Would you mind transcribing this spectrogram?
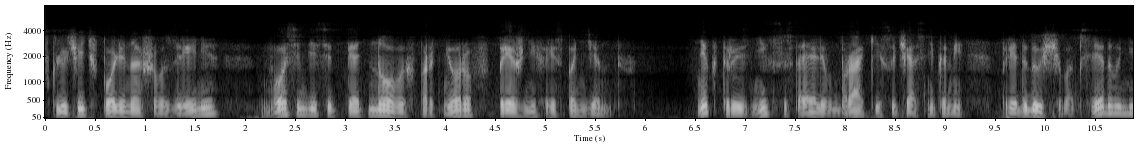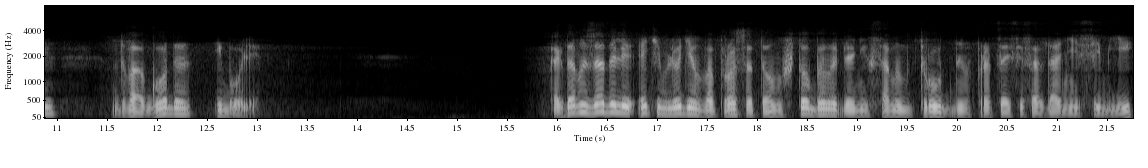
включить в поле нашего зрения 85 новых партнеров прежних респондентов. Некоторые из них состояли в браке с участниками предыдущего обследования – два года и более. Когда мы задали этим людям вопрос о том, что было для них самым трудным в процессе создания семьи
